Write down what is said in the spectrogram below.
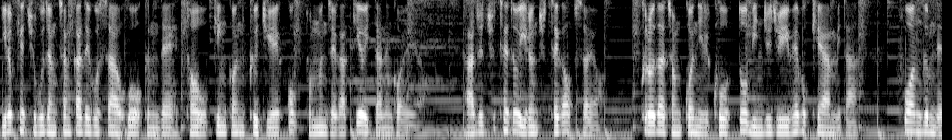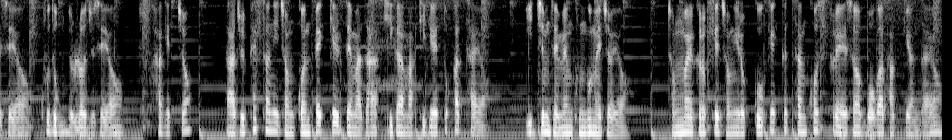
이렇게 주구장창 까대고 싸우고 근데 더 웃긴 건 그 뒤에 꼭 돈 문제가 끼어 있다는 거예요. 아주 추태도 이런 추태가 없어요. 그러다 정권 잃고 또 민주주의 회복해야 합니다. 후원금 내세요. 구독 눌러주세요. 하겠죠? 아주 패턴이 정권 뺏길 때마다 기가 막히게 똑같아요. 이쯤 되면 궁금해져요. 정말 그렇게 정의롭고 깨끗한 코스프레에서 뭐가 바뀌었나요?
